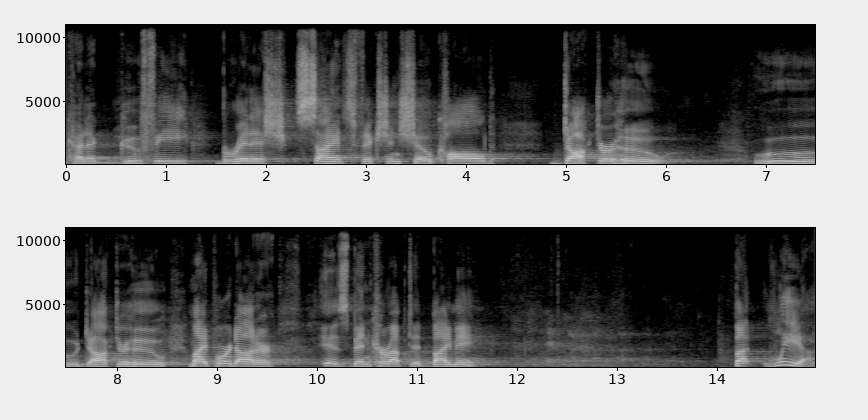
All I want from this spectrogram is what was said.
kind of goofy British science fiction show called Doctor Who. Ooh, Doctor Who. My poor daughter has been corrupted by me. But Leah,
